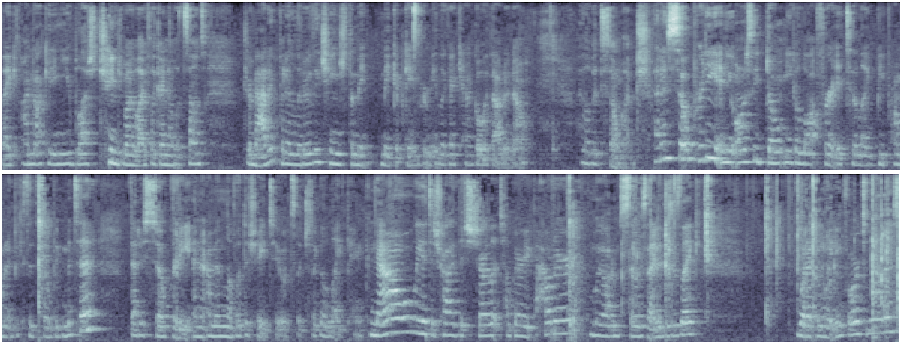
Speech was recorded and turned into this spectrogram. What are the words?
Like, I'm not kidding you, blush changed my life. Like, I know it sounds dramatic, but it literally changed the ma makeup game for me. Like, I can't go without it now. I love it so much. That is so pretty, and you honestly don't need a lot for it to like be prominent because it's so pigmented. That is so pretty, and I'm in love with the shade too. It's just like a light pink. Now we get to try this Charlotte Tilbury powder. Oh my god, I'm so excited. This is like what I've been waiting for, to be honest.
